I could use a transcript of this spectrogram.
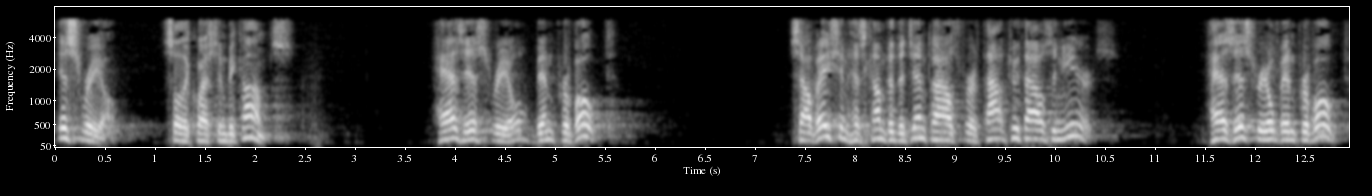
Israel. So the question becomes, has Israel been provoked? Salvation has come to the Gentiles for 2,000 years. Has Israel been provoked?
